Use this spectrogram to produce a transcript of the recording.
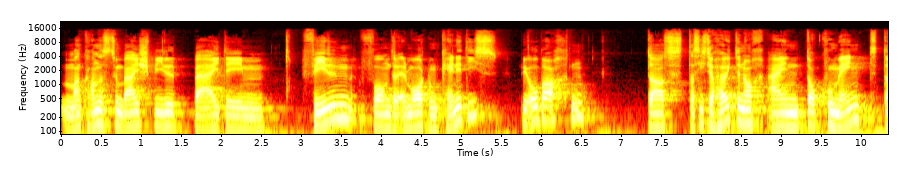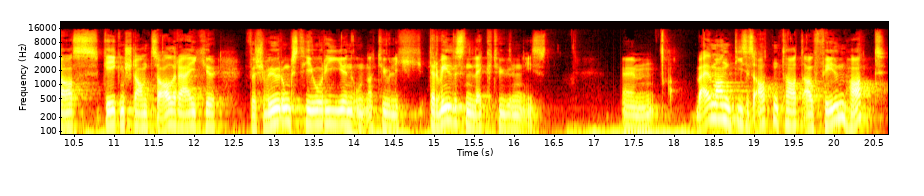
man kann es zum Beispiel bei dem Film von der Ermordung Kennedys beobachten. Das, das ist ja heute noch ein Dokument, das Gegenstand zahlreicher Verschwörungstheorien und natürlich der wildesten Lektüren ist. Ähm, weil man dieses Attentat auf Film hat,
